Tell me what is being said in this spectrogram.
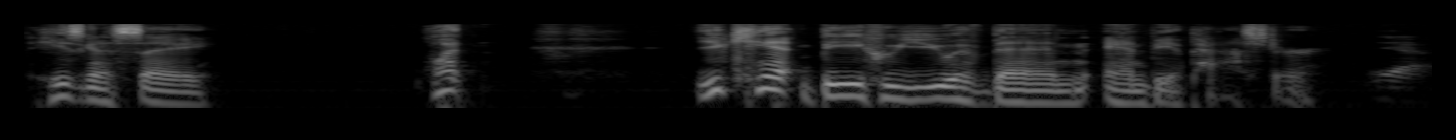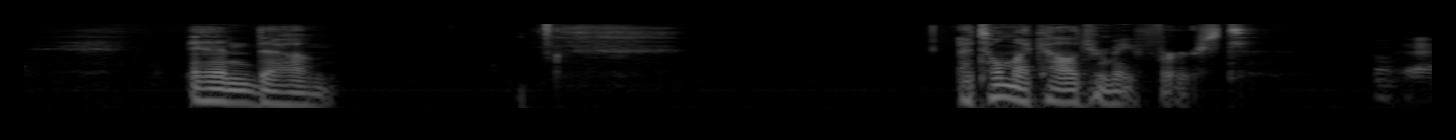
he's going to say, what? You can't be who you have been and be a pastor. Yeah. And um, I told my college roommate first. Okay.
